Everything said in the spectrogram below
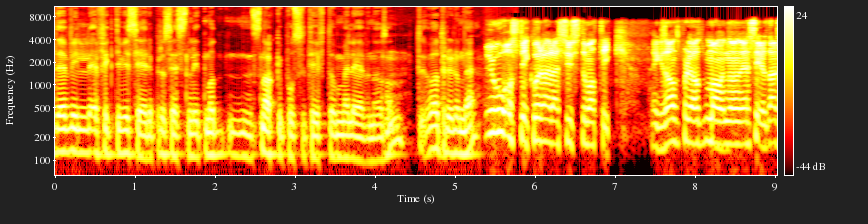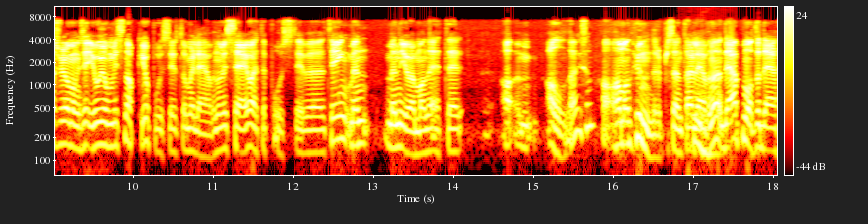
det vil effektivisere prosessen litt med å snakke positivt om elevene og sånn. Hva tror du om det? Jo, og stikkordet her er systematikk. Ikke sant? Fordi at mange, når jeg sier det der, så vil mange si jo, jo, vi snakker jo positivt om elevene, og vi ser jo etter positive ting, men, men gjør man det etter alle, liksom? Har man 100% av elevene? Det er på en måte det,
